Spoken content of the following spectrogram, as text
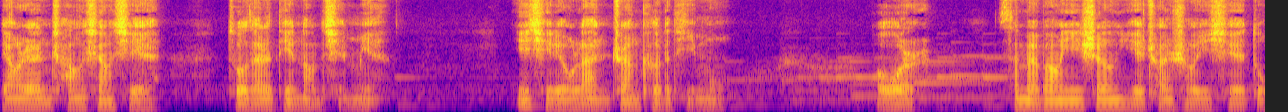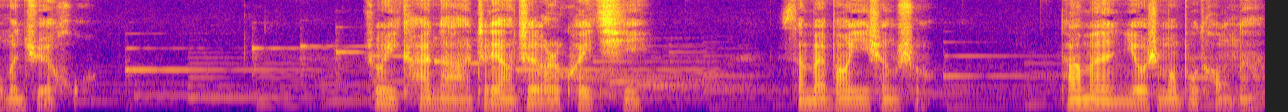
两人长相携，坐在了电脑的前面，一起浏览专科的题目。偶尔，三百磅医生也传授一些独门绝活。注意看呐，这两只耳窥器。三百磅医生说：“它们有什么不同呢？”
